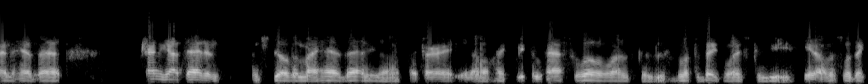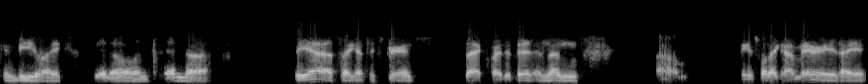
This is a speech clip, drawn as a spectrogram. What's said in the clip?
kind of had that kind of got that in, instilled in my head then, you know, it's like, all right, you know, like we can pass the little ones because this is what the big boys can be, you know, this is what they can be like, you know, and, and, uh, but yeah, so I got to experience that quite a bit. And then, um, I guess when I got married, I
